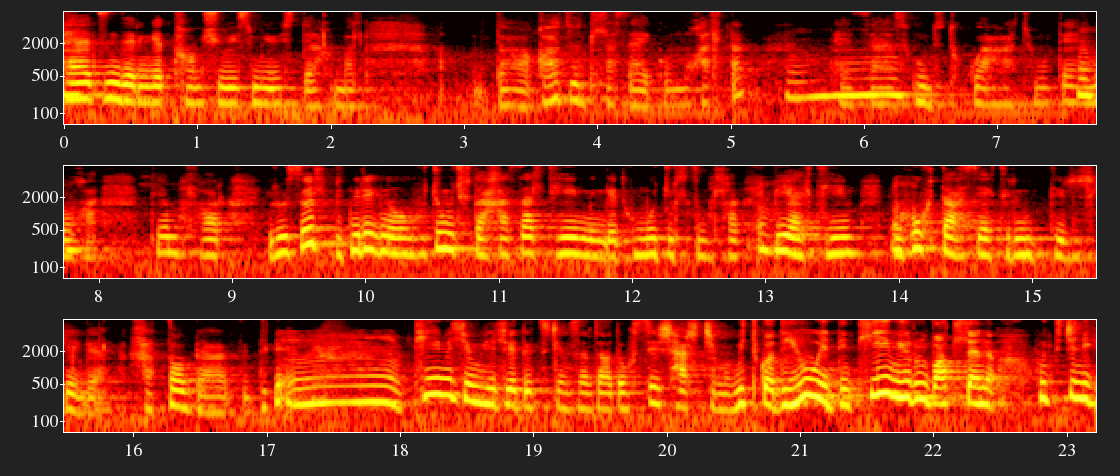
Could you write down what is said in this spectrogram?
тайзан дээр ингээд том шивэс мивэстэй байх юм бол одоо гоо зүйн талаас айгу мухалтай тайсаас хүнддэхгүй байгаа ч юм уу те муухай Тийм болохоор ерөөсөө л бид нарыг нөгөө хөгжим мөчтэй хасаал тийм ингээд хүмүүжүүлсэн болохоор би яг тийм хүүхдээ бас яг тэр тэр шиг ингээд хатуу байгаад идэв. Тийм л юм хийлгээд үзэж юмсан. За одоо өсөө шар ч юм уу мэдгүй одоо юу гэдэг тийм ер нь бодол байна. Хүнд чинь нэг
